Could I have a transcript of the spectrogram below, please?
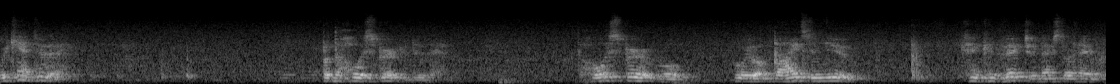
We can't do that. But the Holy Spirit can do that. The Holy Spirit will, who abides in you, can convict your next door neighbor.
